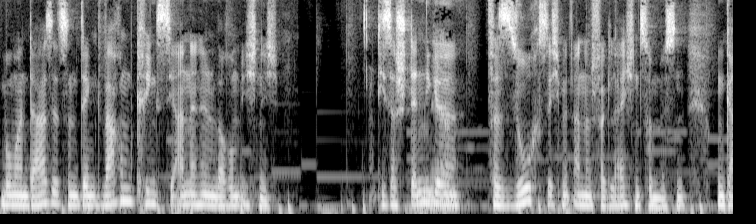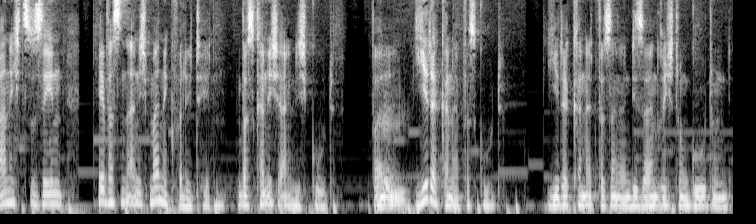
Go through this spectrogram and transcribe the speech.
wo man da sitzt und denkt, warum kriegen es die anderen hin, warum ich nicht? Dieser ständige Ja. Versuch, sich mit anderen vergleichen zu müssen und gar nicht zu sehen, hey, was sind eigentlich meine Qualitäten? Was kann ich eigentlich gut? Weil Mhm. jeder kann etwas gut. Jeder kann etwas in einer Designrichtung gut und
